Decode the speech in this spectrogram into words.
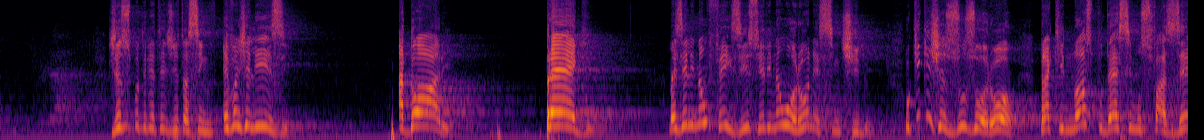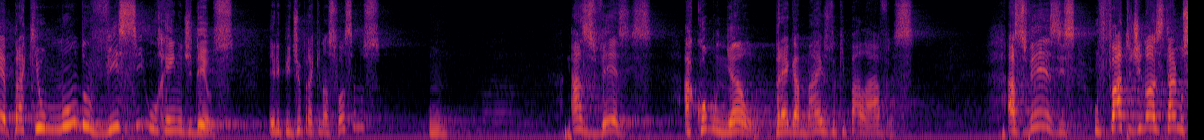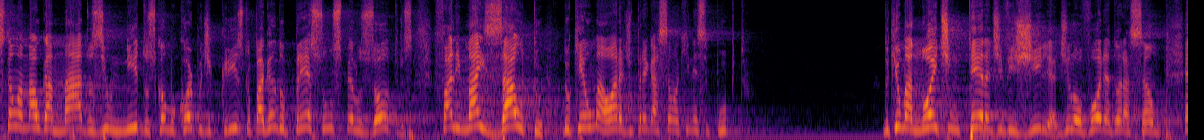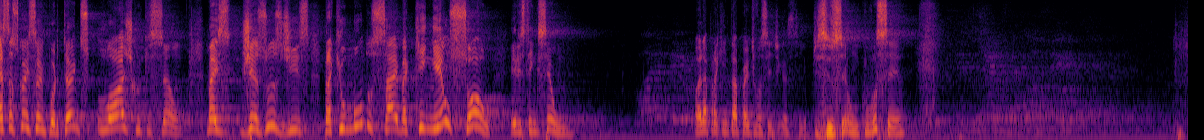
Jesus poderia ter dito assim: evangelize, adore, pregue, mas ele não fez isso ele não orou nesse sentido. O que, que Jesus orou para que nós pudéssemos fazer para que o mundo visse o reino de Deus? Ele pediu para que nós fôssemos um. Às vezes, a comunhão prega mais do que palavras. Às vezes, o fato de nós estarmos tão amalgamados e unidos como corpo de Cristo, pagando preço uns pelos outros, fale mais alto do que uma hora de pregação aqui nesse púlpito, do que uma noite inteira de vigília, de louvor e adoração. Essas coisas são importantes? Lógico que são, mas Jesus diz: para que o mundo saiba quem eu sou, eles têm que ser um. Olha para quem está perto de você e diga assim: preciso ser um com você.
